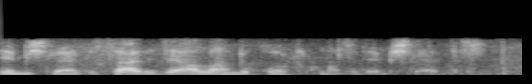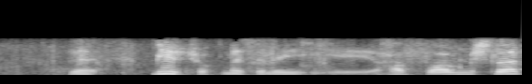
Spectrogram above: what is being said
demişlerdir. Sadece Allah'ın bir korkutması demişlerdir. Ve birçok meseleyi e, hafife almışlar.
